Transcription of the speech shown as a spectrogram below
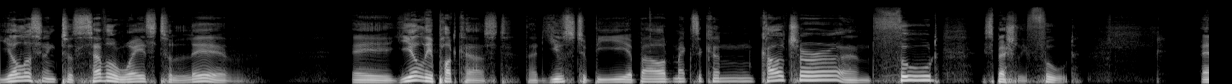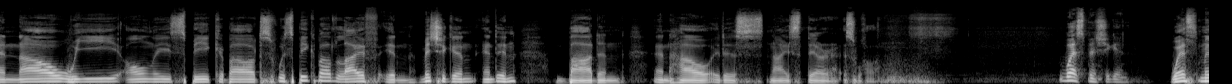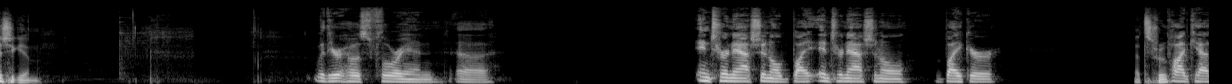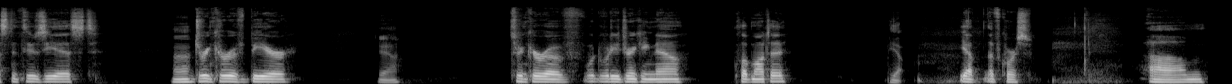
You're listening to Several Ways to Live, a yearly podcast that used to be about Mexican culture and food, especially food. And now we only speak about we speak about life in Michigan and in Baden and how it is nice there as well. West Michigan. West Michigan. With your host Florian, uh, international by international biker. That's true. Podcast enthusiast, huh? drinker of beer. Yeah. Drinker of what? What are you drinking now? Club mate. Yep. Yep. Of course. Um.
